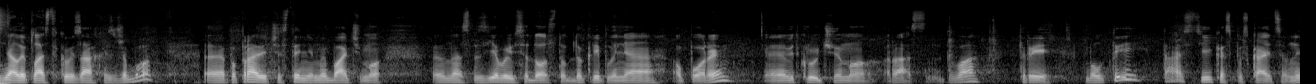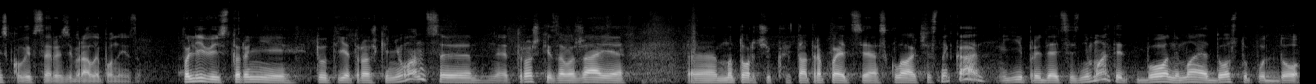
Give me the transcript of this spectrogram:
Зняли пластиковий захист жабо. Е, По правій частині ми бачимо, у нас з'явився доступ до кріплення опори. Е, Відкручуємо раз, два, три болти та стійка спускається вниз, коли все розібрали понизу. По лівій стороні тут є трошки нюанс, е, трошки заважає моторчик та трапеція скла чесника. Її прийдеться знімати, бо немає доступу до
